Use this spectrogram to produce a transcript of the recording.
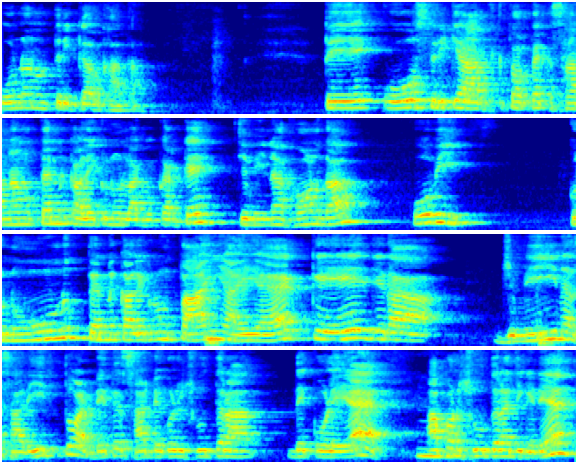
ਉਹਨਾਂ ਨੂੰ ਤਰੀਕਾ ਵਿਖਾਤਾ। ਤੇ ਉਸ ਤਰੀਕੇ ਆਰਥਿਕ ਤੌਰ ਤੇ ਕਿਸਾਨਾਂ ਨੂੰ ਤਿੰਨ ਕਾਲੇ ਕਾਨੂੰਨ ਲਾਗੂ ਕਰਕੇ ਜ਼ਮੀਨਾਂ ਖੋਹਣ ਦਾ ਉਹ ਵੀ ਕਾਨੂੰਨ ਤਿੰਨ ਕਾਲੇ ਕਾਨੂੰਨ ਤਾਂ ਹੀ ਆਏ ਹੈ ਕਿ ਜਿਹੜਾ ਜ਼ਮੀਨ ਆ ਸਾਡੀ ਤੁਹਾਡੇ ਤੇ ਸਾਡੇ ਕੋਲ ਸ਼ੂਦਰਾਂ ਦੇ ਕੋਲੇ ਹੈ। ਆਪਾਂ ਨੂੰ ਸ਼ੂਦਰਾਂ 'ਚ ਗਿਣਿਆ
